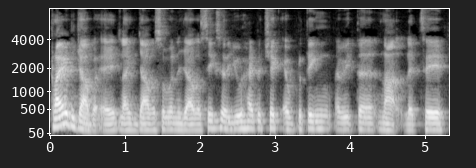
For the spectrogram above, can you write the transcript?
prior to Java 8, like Java 7 and Java 6, uh, you had to check everything with the null. Let's say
